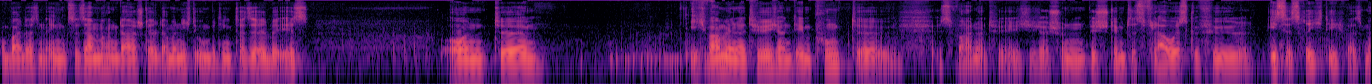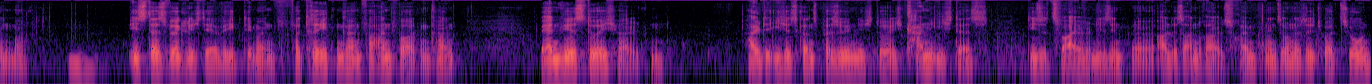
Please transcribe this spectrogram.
wobei das einen engen Zusammenhang darstellt, aber nicht unbedingt dasselbe ist. Und äh, ich war mir natürlich an dem Punkt, äh, es war natürlich ja schon ein bestimmtes flaues Gefühl. Ist es richtig, was man macht? Mhm. Ist das wirklich der Weg, den man vertreten kann, verantworten kann? Werden wir es durchhalten? Halte ich es ganz persönlich durch? Kann ich das? Diese Zweifel, die sind mir alles andere als Fremden in so einer Situation.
